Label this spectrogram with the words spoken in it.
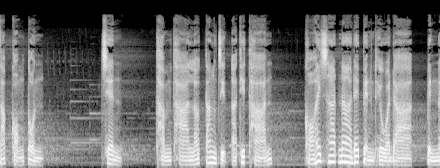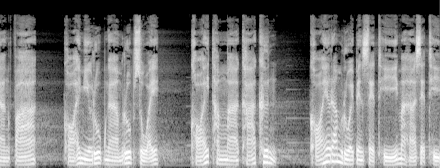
ทรัพย์ของตน เช่นทำทานแล้วตั้งจิตอธิษฐาน ขอให้ชาติหน้าได้เป็นเทวดา เป็นนางฟ้า ขอให้มีรูปงามรูปสวย ขอให้ทำมาค้าขึ้น ขอให้ร่ำรวยเป็นเศรษฐีมหาเศรษฐี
